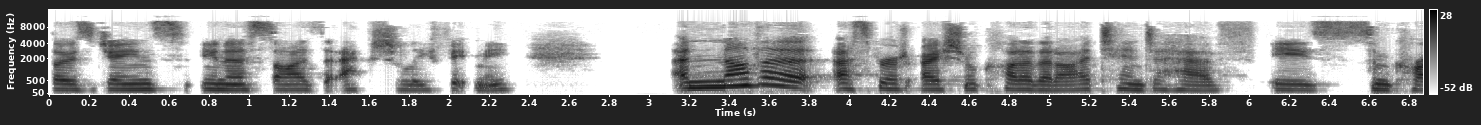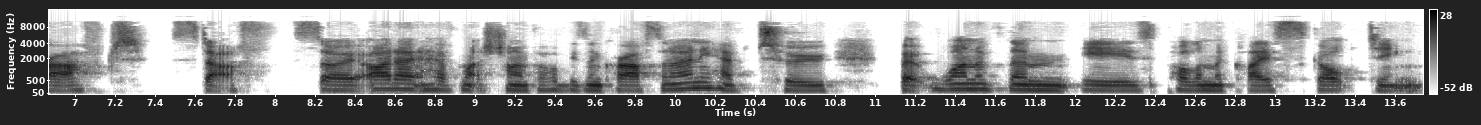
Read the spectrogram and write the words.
those jeans in a size that actually fit me. Another aspirational clutter that I tend to have is some craft stuff. So I don't have much time for hobbies and crafts, and I only have two. But one of them is polymer clay sculpting,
